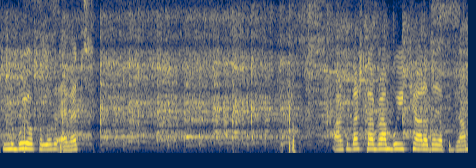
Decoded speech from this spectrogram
Şimdi bu yok olur. Evet. Arkadaşlar ben bu iki arada yapacağım.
